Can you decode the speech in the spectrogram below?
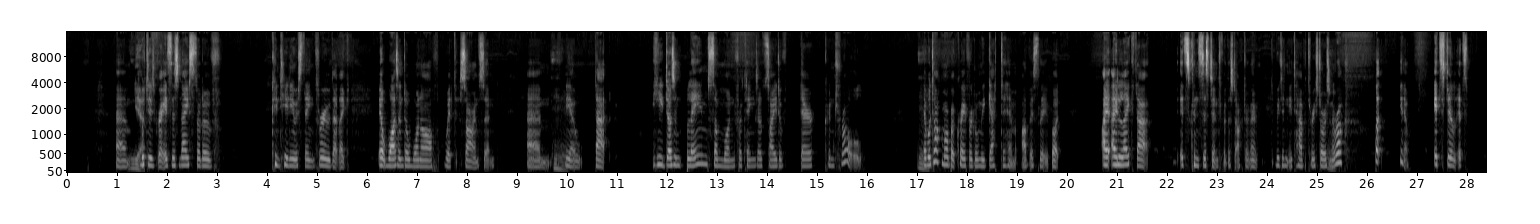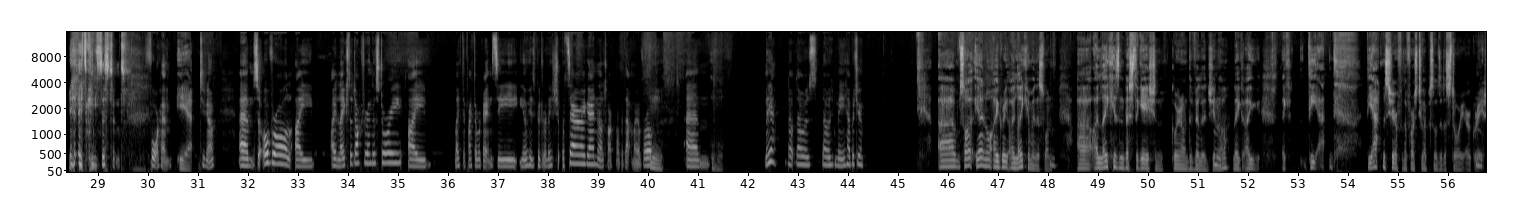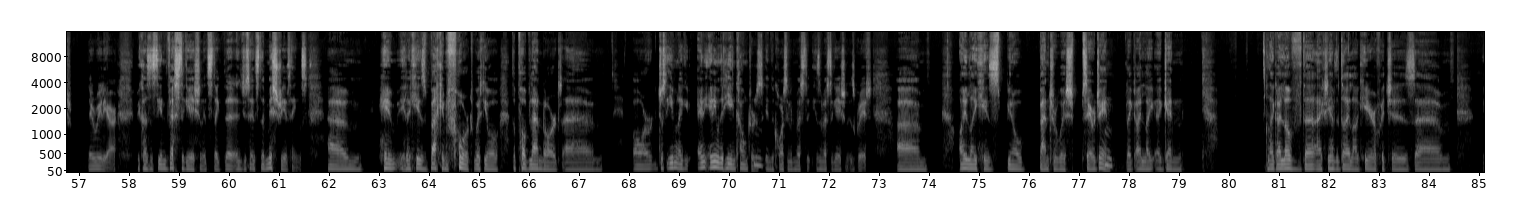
um Yeah. which is great it's this nice sort of continuous thing through that like it wasn't a one-off with Sorensen um Mhm. you know that he doesn't blame someone for things outside of their control Mm. and we'll talk more about Crayford when we get to him, obviously. But I I like that it's consistent for this Doctor. Now we didn't need to have three stories in a row, but you know, it's still it's it's consistent for him. yeah. Do you know? Um. So overall, I I liked the Doctor in the story. I like the fact that we're getting to see you know his good relationship with Sarah again. And I'll talk more about that in my overall. Mm. Um. Mhm. But yeah, that that was that was me. How about you? Um. So yeah, no, I agree. I like him in this one. Uh, I like his investigation going around the village. You Mm. know, like I, like the the atmosphere for the first two episodes of the story are great. They really are because it's the investigation. It's like the as you say, it's the mystery of things. Um, him like his back and forth with you know the pub landlord. Um, or just even like any anyone that he encounters in the course of investi- his investigation is great. Um, I like his you know banter with Sarah Jane. Mm. Like I like again. Like I love the I actually have the dialogue here, which is um,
